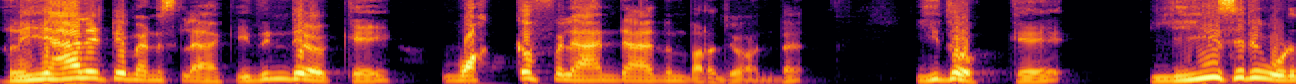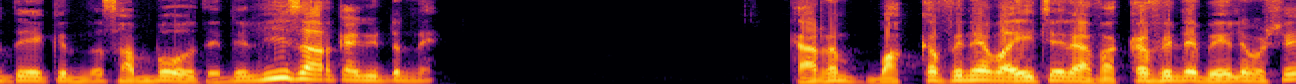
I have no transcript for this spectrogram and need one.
റിയാലിറ്റി മനസ്സിലാക്കി. ഇതിന്റെയൊക്കെ വക്കഫ് ലാൻഡാണെന്നും പറഞ്ഞുകൊണ്ട് ഇതൊക്കെ ലീസിന് കൊടുത്തേക്കുന്ന സംഭവത്തിന്റെ ലീസ് ആർക്കാ കിട്ടുന്നത് കാരണം വക്കഫിനെ വഹിച്ചില്ല വക്കഫിന്റെ പേര് പക്ഷേ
